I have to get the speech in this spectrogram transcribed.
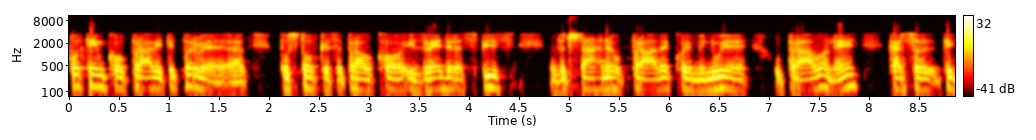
potem ko pravi te prve uh, postopke, se pravi, ko izvede razpis za člane uprave, ko imenuje upravo, ne, kar so te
